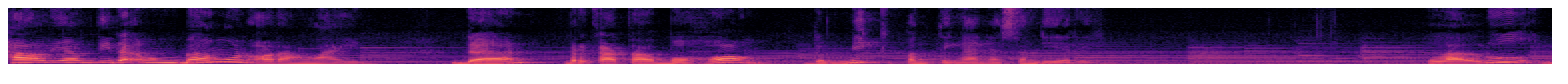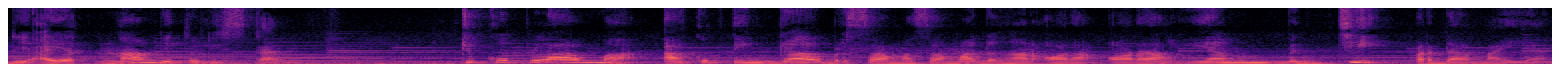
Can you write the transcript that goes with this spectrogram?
hal yang tidak membangun orang lain, dan berkata bohong demi kepentingannya sendiri. Lalu di ayat 6 dituliskan, Cukup lama aku tinggal bersama-sama dengan orang-orang yang membenci perdamaian.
